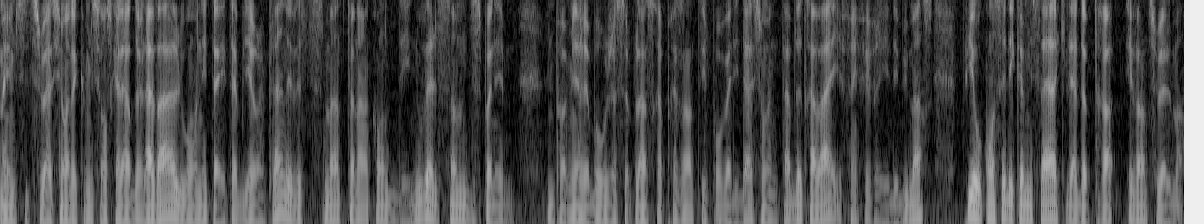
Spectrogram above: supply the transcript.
Même situation à la commission scolaire de Laval où on est à établir un plan d'investissement tenant compte des nouvelles sommes disponibles. Une première ébauche de ce plan sera présentée pour validation à une table de travail fin février début mars, puis au Conseil des commissaires qui l'adoptera éventuellement.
